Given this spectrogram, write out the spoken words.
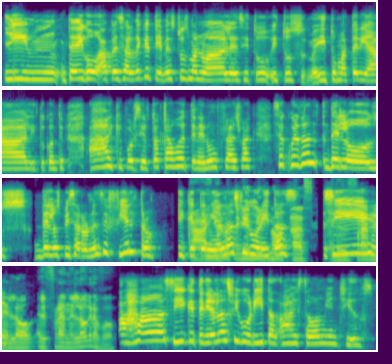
Y mm, te digo, a pesar de que tienes tus manuales y tu, y tus, y tu material y tu contenido, ay, que por cierto acabo de tener un flashback, ¿se acuerdan de los, de los pizarrones de fieltro? Y que Ah, tenían las figuritas. notas, Sí. El, franelo- el franelógrafo. Ajá, sí, que tenían las figuritas. Ay, estaban bien chidos.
